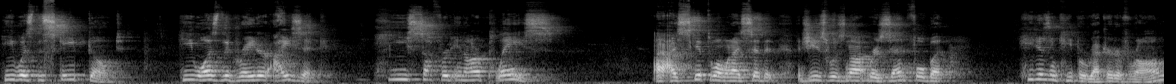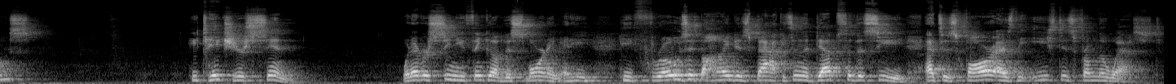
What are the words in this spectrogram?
He was the scapegoat. He was the greater Isaac. He suffered in our place. I, I skipped one when I said that Jesus was not resentful, but he doesn't keep a record of wrongs. He takes your sin, whatever sin you think of this morning, and he, he throws it behind his back. It's in the depths of the sea. It's as far as the east is from the west.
